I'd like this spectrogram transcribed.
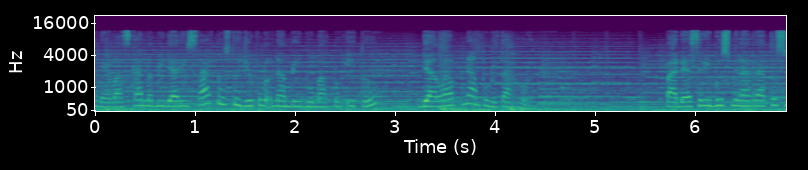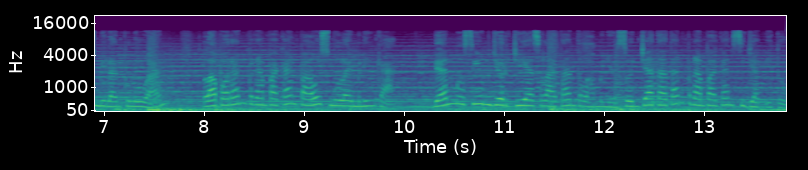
menewaskan lebih dari 176 ribu makhluk itu dalam 60 tahun. Pada 1990-an, laporan penampakan paus mulai meningkat dan Museum Georgia Selatan telah menyusun catatan penampakan sejak itu.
